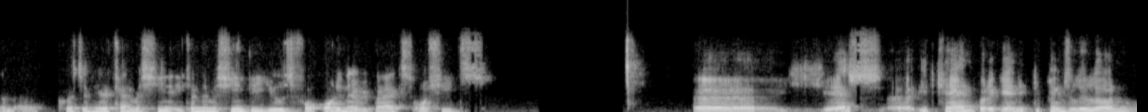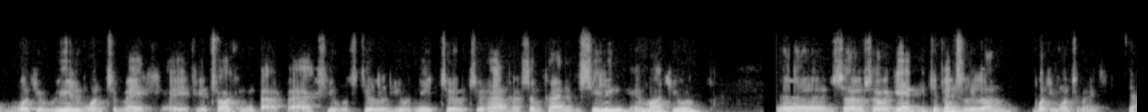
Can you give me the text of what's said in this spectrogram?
And a question here: Can machine can the machine be used for ordinary bags or sheets? Uh, yes, uh, it can, but again, it depends a little on what you really want to make. If you're talking about bags, you would still you would need to to have uh, some kind of a sealing module. Uh, so so again, it depends a little on what you want to make. Yeah.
